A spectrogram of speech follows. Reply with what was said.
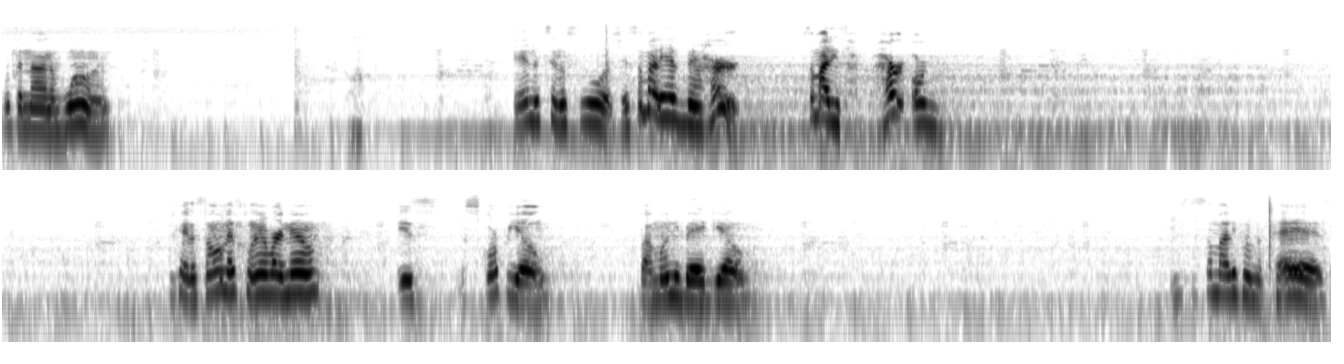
with the Nine of Wands. And the Ten of Swords. Yeah, somebody has been hurt. Somebody's hurt or Okay, the song that's playing right now is Scorpio by Moneybagg Yo. This is somebody from the past.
